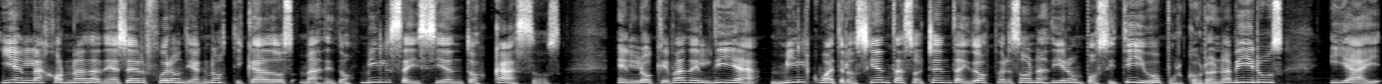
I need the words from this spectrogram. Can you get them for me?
y en la jornada de ayer fueron diagnosticados más de 2.600 casos. En lo que va del día, 1.482 personas dieron positivo por coronavirus y hay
